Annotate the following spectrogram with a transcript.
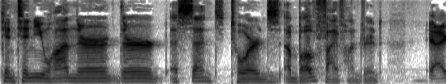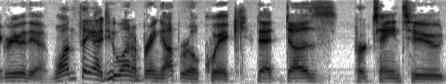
continue on their their ascent towards above 500. Yeah, I agree with you. One thing I do want to bring up real quick that does pertain to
